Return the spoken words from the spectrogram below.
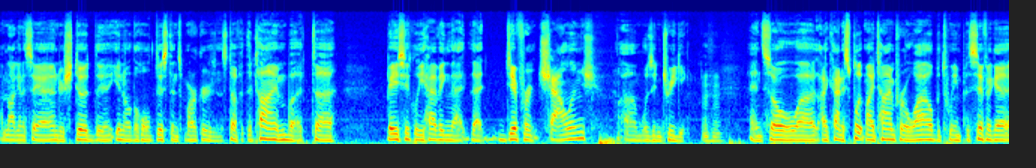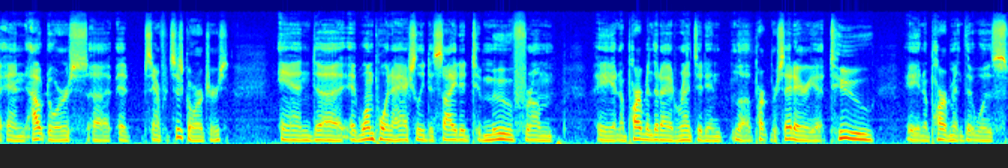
I'm not going to say I understood the you know the whole distance markers and stuff at the time, but uh, basically having that that different challenge um, was intriguing. Mhm. And so uh, I kind of split my time for a while between Pacifica and outdoors uh, at San Francisco Archers. And uh, at one point, I actually decided to move from a, an apartment that I had rented in the Park Merced area to a, an apartment that was,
